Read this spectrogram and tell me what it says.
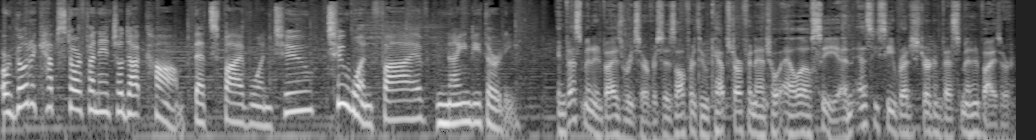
or go to capstarfinancial.com. That's 512 215 9030. Investment advisory services offered through Capstar Financial LLC, an SEC registered investment advisor.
